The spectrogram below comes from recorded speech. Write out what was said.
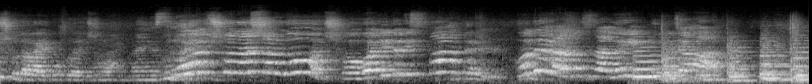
Внучку давай покличемо. Внучку наша внучко, годі тобі спати. Ходи разом з нами рідку потягати.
